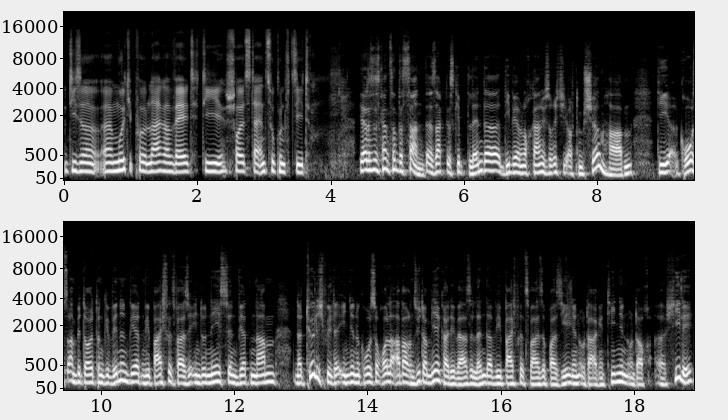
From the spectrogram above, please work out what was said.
diese äh, multipolare Welt, die Scholz da in Zukunft sieht? Ja, das ist ganz interessant. Er sagt, es gibt Länder, die wir noch gar nicht so richtig auf dem Schirm haben, die groß an Bedeutung gewinnen werden, wie beispielsweise Indonesien, Vietnam. Natürlich spielt da Indien eine große Rolle, aber auch in Südamerika diverse Länder wie beispielsweise Brasilien oder Argentinien und auch äh, Chile,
